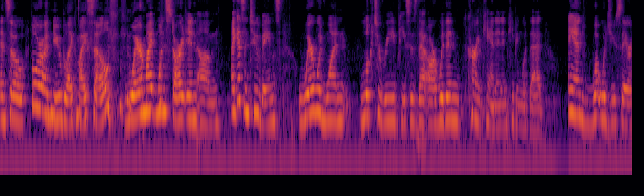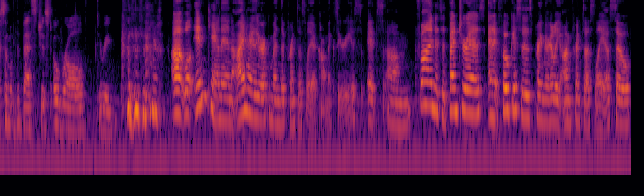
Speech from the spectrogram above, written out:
and so for a noob like myself, where might one start in? Um, I guess in two veins. Where would one look to read pieces that are within current canon in keeping with that? And what would you say are some of the best, just overall, to read? Uh, well, in canon, I highly recommend the Princess Leia comic series. It's um, fun, it's adventurous, and it focuses primarily on Princess Leia. So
